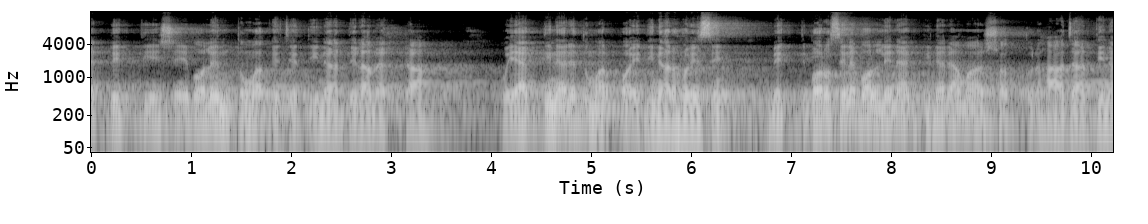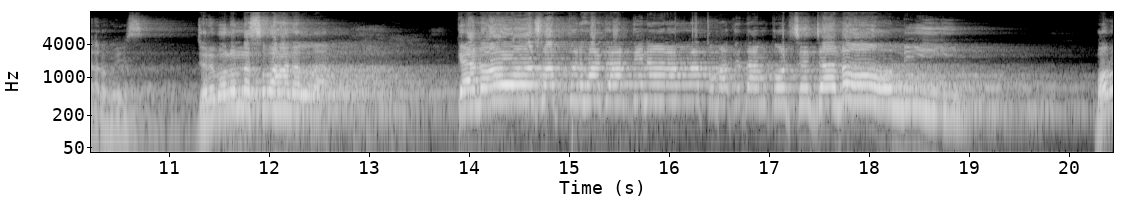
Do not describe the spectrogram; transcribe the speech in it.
এক ব্যক্তি এসে বলেন, তোমাকে যে দিনার দিলাম একটা ওই এক দিনারে তোমার কয় দিনার হয়েছে? ব্যক্তি বড় ছেলে বললেন, এক দিনারে আমার সত্তর হাজার দিনার হয়েছে। জোরে বলুন না সুবাহান আল্লাহ কেন সত্তর হাজার দিনার আল্লাহ তোমাকে দান করছে জানো বড়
